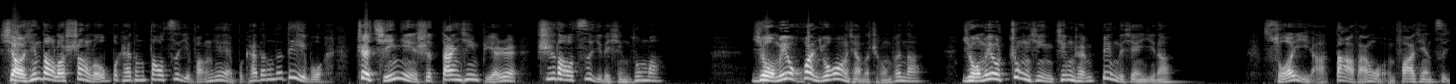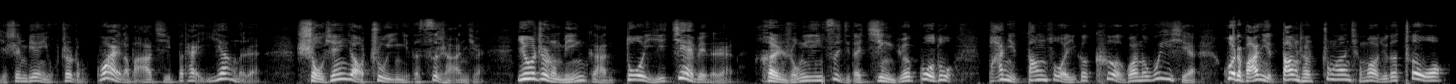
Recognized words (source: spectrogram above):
小心到了上楼不开灯，到自己房间也不开灯的地步，这仅仅是担心别人知道自己的行踪吗？”有没有幻觉妄想的成分呢？有没有重性精神病的嫌疑呢？所以啊，大凡我们发现自己身边有这种怪了吧唧、不太一样的人，首先要注意你的自身安全，因为这种敏感、多疑、戒备的人，很容易自己的警觉过度，把你当做一个客观的威胁，或者把你当成中央情报局的特务，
